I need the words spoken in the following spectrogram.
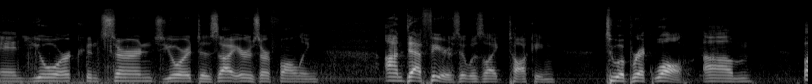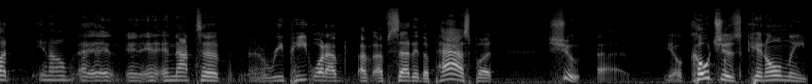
and your concerns, your desires are falling on deaf ears. It was like talking to a brick wall. Um, but, you know, and, and, and, not to repeat what I've, I've, said in the past, but shoot, uh, you know, coaches can only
